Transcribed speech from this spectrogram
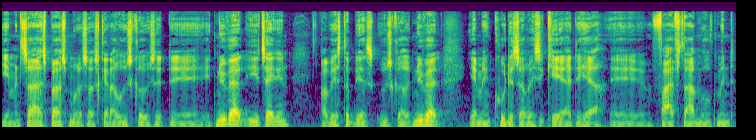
jamen så er spørgsmålet, så skal der udskrives et, øh, et nyvalg i Italien, og hvis der bliver udskrevet et nyvalg, jamen kunne det så risikere, at det her øh, Five Star Movement,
